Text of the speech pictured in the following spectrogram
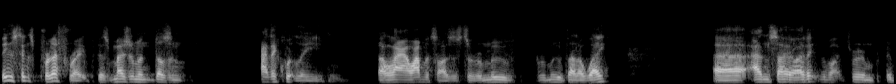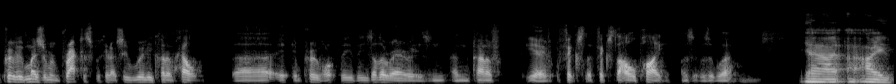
These things proliferate because measurement doesn't adequately allow advertisers to remove remove that away. Uh, and so I think like, through improving measurement practice, we can actually really kind of help uh, improve the, these other areas and, and kind of you know, fix the fix the whole pie, as, it, as it were. Yeah, I, I,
